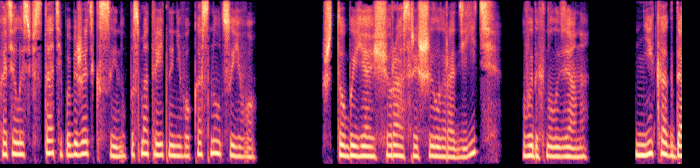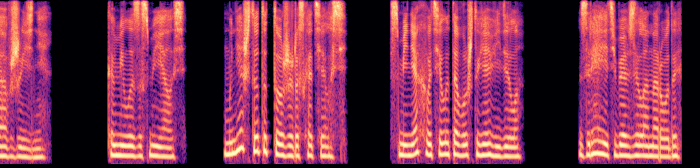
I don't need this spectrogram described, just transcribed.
Хотелось встать и побежать к сыну, посмотреть на него, коснуться его. «Чтобы я еще раз решила родить», — выдохнула Диана. «Никогда в жизни». Камила засмеялась. «Мне что-то тоже расхотелось. С меня хватило того, что я видела. Зря я тебя взяла на роды.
